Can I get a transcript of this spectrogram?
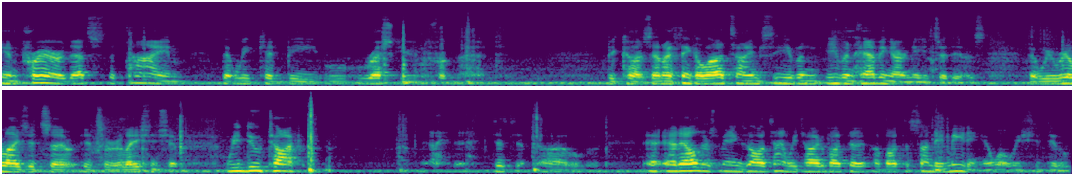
in prayer, that's the time that we could be rescued from that. Because, and I think a lot of times, even even having our needs, it is that we realize it's a it's a relationship. We do talk. Just uh, at elders meetings all the time, we talk about the, about the Sunday meeting and what we should do.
